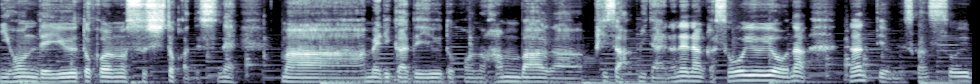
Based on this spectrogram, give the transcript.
日本でいうところの寿司とかですね、まあ、アメリカでいうところのハンバーガー、ピザみたいなね、なんかそういうような、なんて言うんですか、そういう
